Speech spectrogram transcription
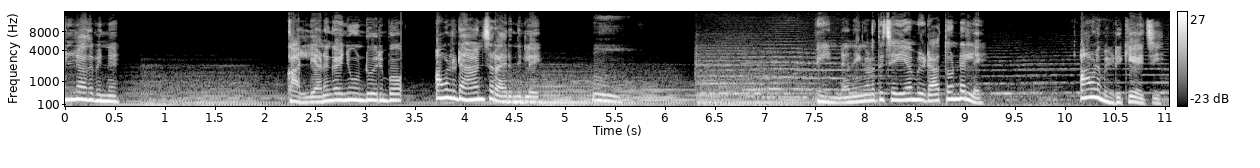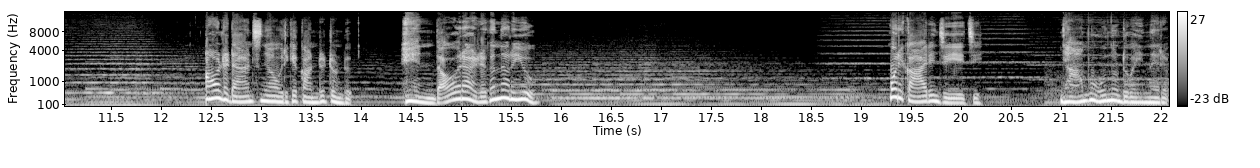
ഇല്ലാതെ പിന്നെ. കല്യാണം കഴിഞ്ഞു കൊണ്ടുവരുമ്പോ അവൾ ഡാൻസർ ആയിരുന്നില്ലേ. പിന്നെ നിങ്ങളത് ചെയ്യാൻ വിടാത്തോണ്ടല്ലേ? അവൾ മേടിക്കുക ചേച്ചി. അവളുടെ ഡാൻസ് ഞാൻ ഒരിക്കൽ കണ്ടിട്ടുണ്ട്. എന്താ ഒരഴകെന്നറിയൂ? ഒരു കാര്യം ചെയ്യേച്ചി ഞാൻ പോകുന്നുണ്ട് വൈകുന്നേരം.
